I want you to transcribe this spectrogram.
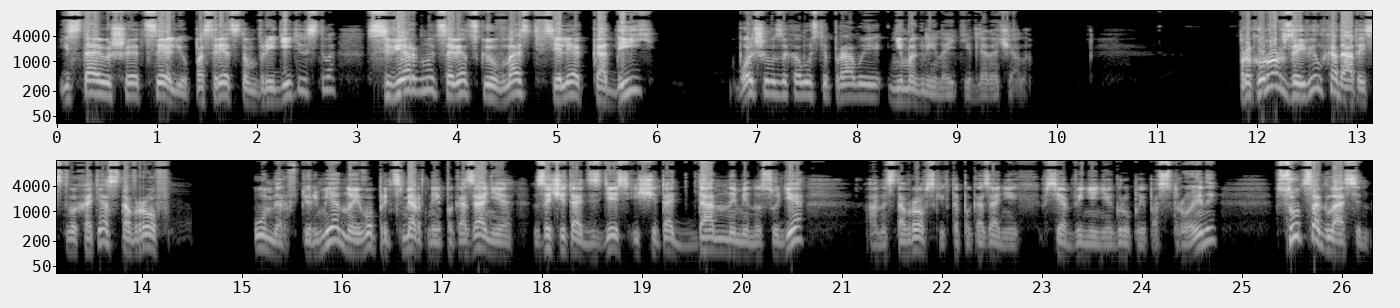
и ставившая целью посредством вредительства свергнуть советскую власть в селе Кадый Большего захолустья правые не могли найти для начала. Прокурор заявил ходатайство, хотя Ставров умер в тюрьме, но его предсмертные показания зачитать здесь и считать данными на суде, а на Ставровских-то показаниях все обвинения группы и построены, суд согласен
